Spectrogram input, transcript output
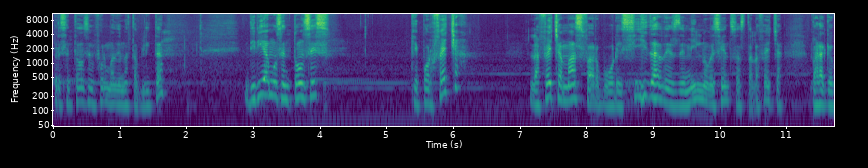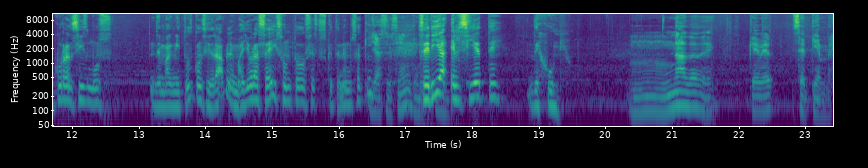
presentados en forma de una tablita, diríamos entonces que por fecha, la fecha más favorecida desde 1900 hasta la fecha para que ocurran sismos de magnitud considerable, mayor a 6, son todos estos que tenemos aquí. Ya se sienten. Sería el 7 de junio. Mm, nada de que ver septiembre.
